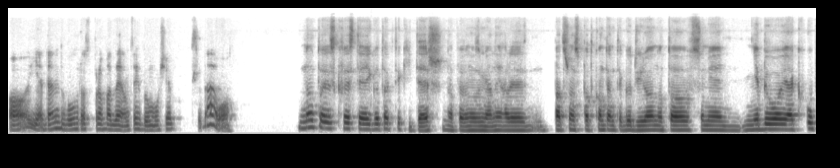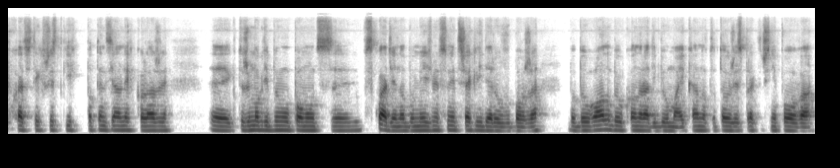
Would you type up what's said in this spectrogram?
to jeden, dwóch rozprowadzających by mu się przydało. No to jest kwestia jego taktyki też, na pewno zmiany, ale patrząc pod kątem tego Giro, no to w sumie nie było jak upchać tych wszystkich potencjalnych kolarzy, y, którzy mogliby mu pomóc w składzie, no bo mieliśmy w sumie trzech liderów w Borze, bo był on, był Konrad i był Majka, no to to już jest praktycznie połowa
